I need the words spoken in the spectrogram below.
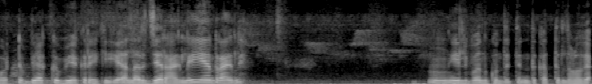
ಒಟ್ಟು ಬೇಕು ಬೇಕು ರೀ ಆಗ್ಲಿ ಏನರಾಗಲಿ ಹ್ಞೂ ಇಲ್ಲಿ ಬಂದು ಕುಂತೈತಿ ಅಂತ ಕತ್ತಲದೊಳಗೆ.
